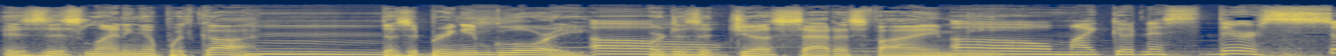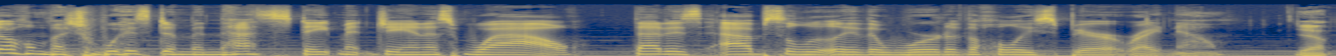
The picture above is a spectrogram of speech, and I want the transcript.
is this lining up with God? Mm. Does it bring him glory? Oh. Or does it just satisfy me? Oh, my goodness. There is so much wisdom in that statement, Janice. Wow. That is absolutely the word of the Holy Spirit right now. Yep.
